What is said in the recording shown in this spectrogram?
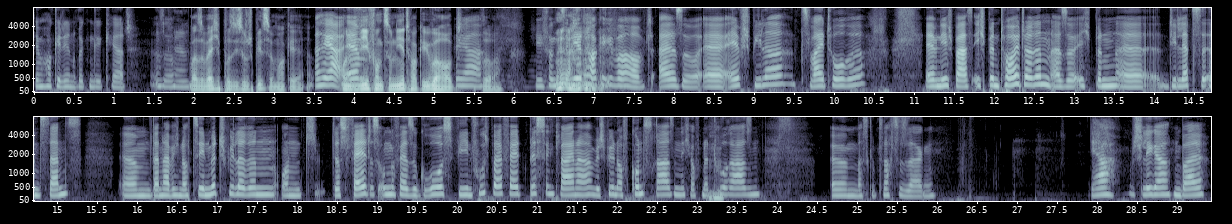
dem Hockey den Rücken gekehrt. Also, Okay. Also welche Position spielst du im Hockey? also ja, Und ähm, wie funktioniert Hockey überhaupt? ja. So. Wie funktioniert Hockey überhaupt? Also, äh, elf Spieler, zwei Tore. Ähm, nee, Spaß. Ich bin Torhüterin, also ich bin äh, die letzte Instanz. Ähm, dann habe ich noch zehn Mitspielerinnen und das Feld ist ungefähr so groß wie ein Fußballfeld, bisschen kleiner. Wir spielen auf Kunstrasen, nicht auf Naturrasen. Ähm, was gibt's noch zu sagen? Ja, ein Schläger, ein Ball.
